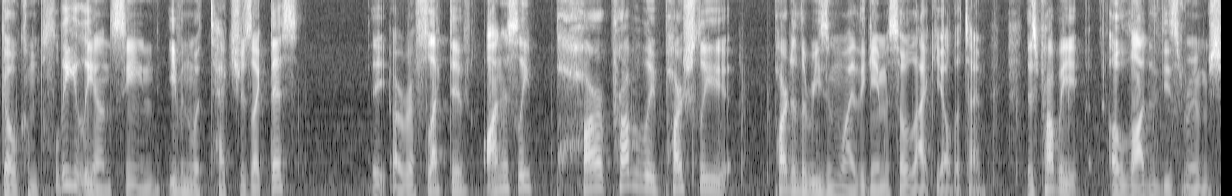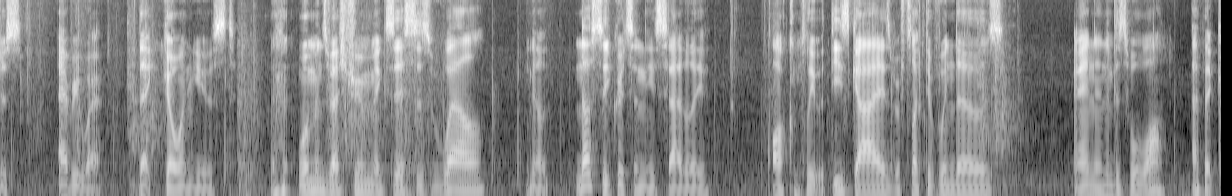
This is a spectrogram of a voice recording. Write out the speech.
go completely unseen, even with textures like this. They are reflective. Honestly, par probably partially part of the reason why the game is so laggy all the time. There's probably a lot of these rooms just everywhere that go unused. Women's restroom exists as well. You know, no secrets in these sadly. All complete with these guys, reflective windows, and an invisible wall. Epic.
